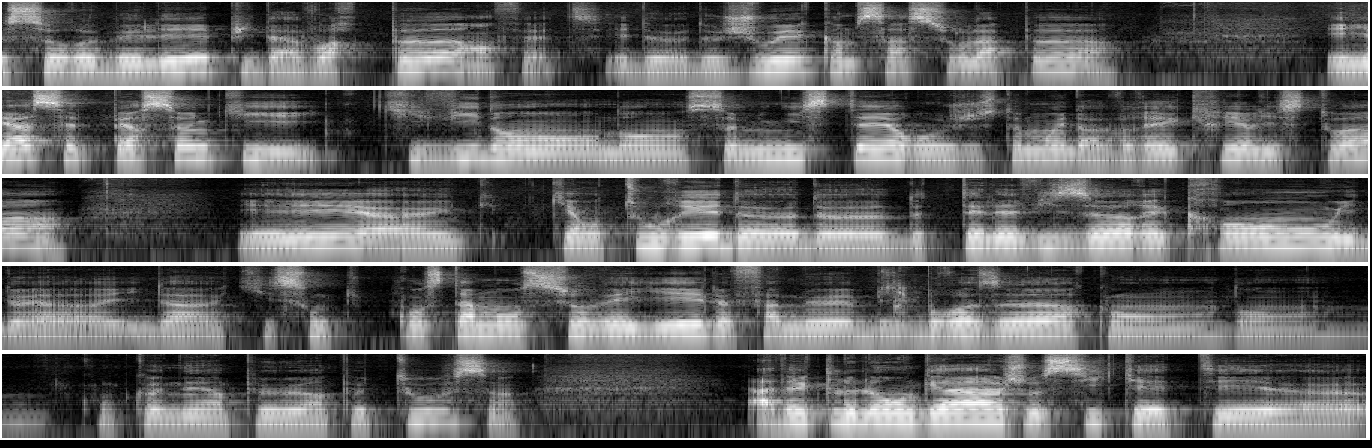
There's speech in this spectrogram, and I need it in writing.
se rebeller, puis d'avoir peur, en fait, et de jouer comme ça sur la peur. Et il y a cette personne qui, vit dans, ce ministère où justement il doit réécrire l'histoire et euh, qui est entouré de, téléviseurs, écrans où il qui sont constamment surveillés, le fameux Big Brother qu'on qu'on connaît un peu, un peu tous, avec le langage aussi qui a été euh,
